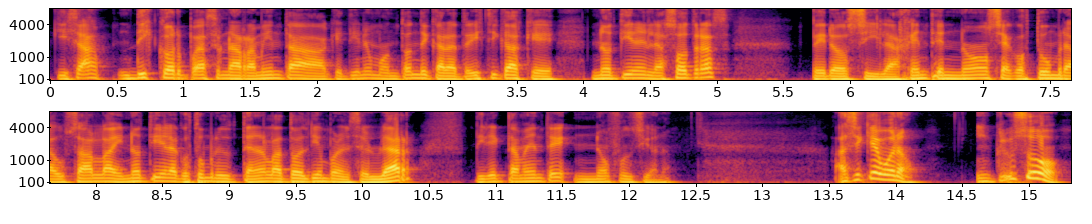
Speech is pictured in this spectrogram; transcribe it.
quizás Discord puede ser una herramienta que tiene un montón de características que no tienen las otras, pero si la gente no se acostumbra a usarla y no tiene la costumbre de tenerla todo el tiempo en el celular, directamente no funciona. Así que bueno, incluso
